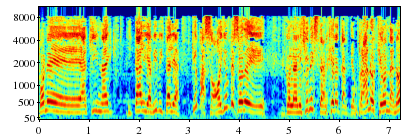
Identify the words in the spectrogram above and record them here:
Pone aquí Nike Italia, viva Italia. ¿Qué pasó? Ya empezó de, con la legión extranjera tan temprano, ¿qué onda, no?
